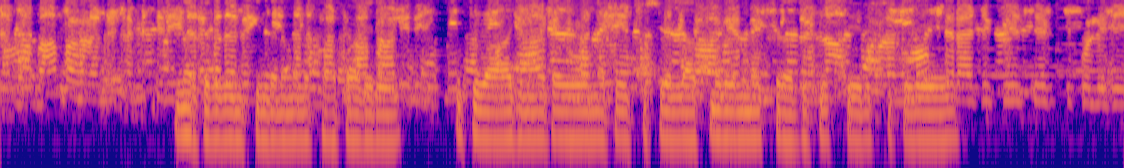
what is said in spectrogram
ನಮ್ಮ ಪಾಪಗಳನ್ನು ಕ್ಷಮಿಸಿರಿ ನರಕದ ಬೆಂಕಿಯಿಂದ ನಮ್ಮನ್ನು ಕಾಪಾಡಿರಿ ಮುಖ್ಯವಾಗಿ ನಮ್ಮ ದಯೆಯನ್ನು ಅಪೇಕ್ಷಿಸುವ ಎಲ್ಲ ಆತ್ಮಗಳನ್ನು ಮೋಕ್ಷ ರಾಜ್ಯಕ್ಕೆ ಸೇರಿಸಿಕೊಳ್ಳಿ ರಾಜ್ಯಕ್ಕೆ ಸೇರಿಸಿಕೊಳ್ಳಿರಿ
